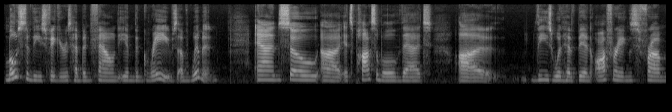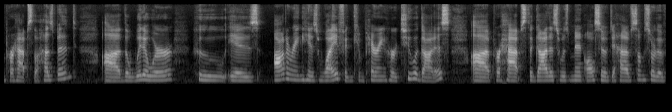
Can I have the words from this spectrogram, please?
Most of these figures have been found in the graves of women. And so uh, it's possible that uh, these would have been offerings from perhaps the husband, uh, the widower who is honoring his wife and comparing her to a goddess. Uh, perhaps the goddess was meant also to have some sort of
